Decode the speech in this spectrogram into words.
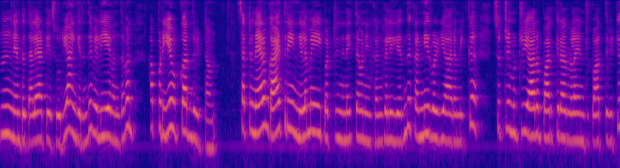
ம் என்று தலையாட்டிய சூர்யா அங்கிருந்து வெளியே வந்தவன் அப்படியே உட்கார்ந்து விட்டான். சற்று நேரம் காயத்ரியின் நிலைமையை பற்றி நினைத்தவனின் கண்களிலிருந்து கண்ணீர் வழிய ஆரம்பிக்க சுற்றி முற்றி யாரும் பார்க்கிறார்களா என்று பார்த்துவிட்டு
